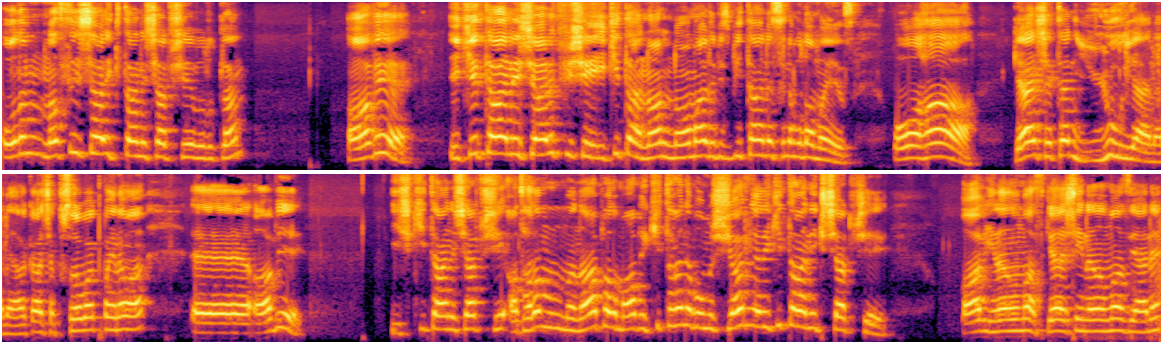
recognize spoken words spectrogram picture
oğlum nasıl işaret iki tane işaret fişeği bulduk lan? Abi iki tane işaret fişeği iki tane. Normalde biz bir tanesini bulamayız. Oha. Gerçekten yuh yani hani arkadaşlar kusura bakmayın ama ee, abi iki tane işaret şey atalım mı? Ne yapalım abi? iki tane bulmuş. Yan yana iki tane işaret şey. Abi inanılmaz. Gerçekten inanılmaz yani.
